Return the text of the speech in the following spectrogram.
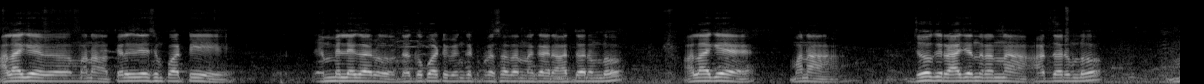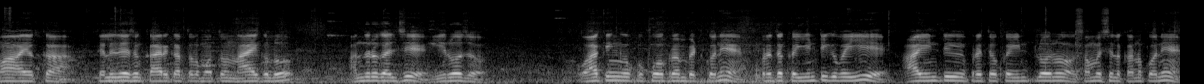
అలాగే మన తెలుగుదేశం పార్టీ ఎమ్మెల్యే గారు దగ్గపాటి వెంకట ప్రసాద్ అన్న గారి ఆధ్వర్యంలో అలాగే మన జోగి రాజేంద్ర అన్న ఆధ్వర్యంలో మా యొక్క తెలుగుదేశం కార్యకర్తలు మొత్తం నాయకులు అందరూ కలిసి ఈరోజు వాకింగ్ ప్రోగ్రాం పెట్టుకొని ప్రతి ఒక్క ఇంటికి పోయి ఆ ఇంటి ప్రతి ఒక్క ఇంట్లోనూ సమస్యలు కనుక్కొని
